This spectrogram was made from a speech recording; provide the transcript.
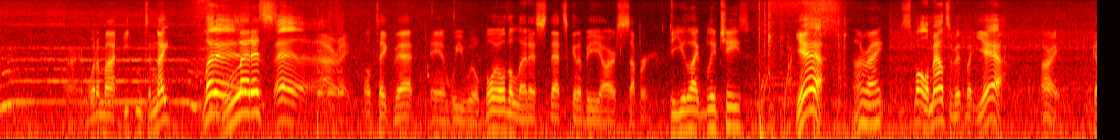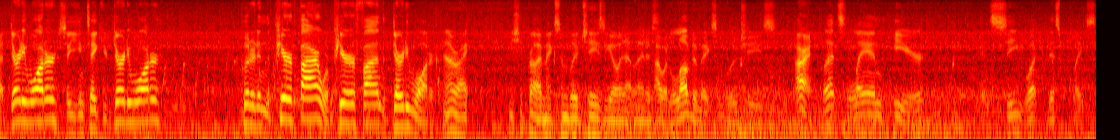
All right, what am I eating tonight? Lettuce. Lettuce. Uh, all right, I'll take that, and we will boil the lettuce. That's gonna be our supper. Do you like blue cheese? Yeah, All right. small amounts of it, but yeah. All right, got dirty water, so you can take your dirty water, put it in the purifier. We're purifying the dirty water. All right. You should probably make some blue cheese to go with that lettuce. I would love to make some blue cheese. All right, let's land here and see what this place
